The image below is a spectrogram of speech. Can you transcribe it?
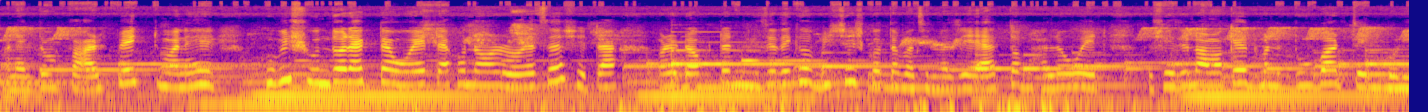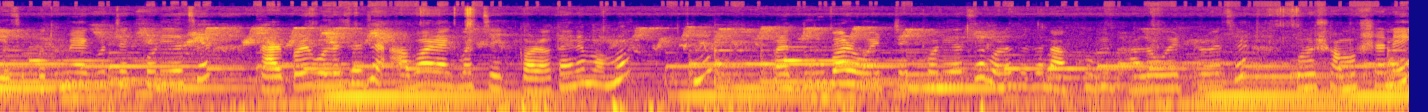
মানে একদম পারফেক্ট মানে খুবই সুন্দর একটা ওয়েট এখন ওর রয়েছে, সেটা মানে ডক্টর নিজে দেখেও বিশ্বাস করতে পারছিল না যে এত ভালো ওয়েট তো সেই জন্য আমাকে মানে দুবার চেক করিয়েছে, প্রথমে একবার চেক করিয়েছে তারপরে বলেছে যে আবার একবার চেক করাও, তাই না মামা? মানে দুবার ওয়েট চেক করিয়েছে, বলেছে যে না, খুবই ভালো ওয়েট রয়েছে, কোনো সমস্যা নেই।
